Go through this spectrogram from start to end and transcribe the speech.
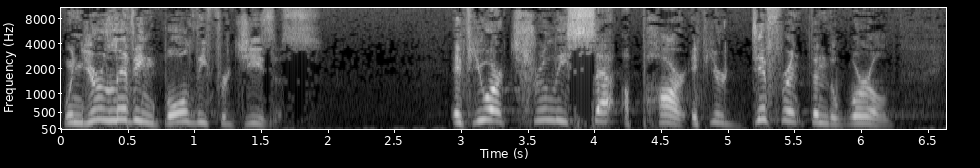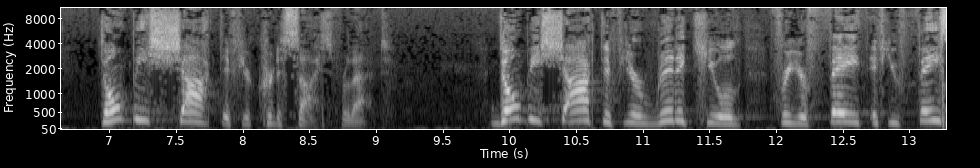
When you're living boldly for Jesus, if you are truly set apart, if you're different than the world, don't be shocked if you're criticized for that. Don't be shocked if you're ridiculed for your faith, if you face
